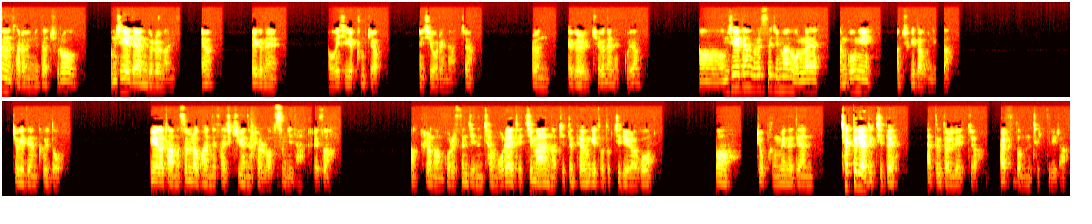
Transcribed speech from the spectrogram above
쓰는 사람입니다. 주로 음식에 대한 글을 많이 쓰는데요. 최근에 외식의 품격 10월에 나왔죠. 그런 책을 최근에 냈고요. 어, 음식에 대한 글을 쓰지만 원래 전공이 건축이다 보니까 그쪽에 대한 글도 기회가 닿으면 쓰려고 하는데 사실 기회는 별로 없습니다. 그래서 어, 그런 원고를 쓴 지는 참 오래됐지만 어쨌든 배운 게 도둑질이라고 뭐 쪽 방면에 대한 책들이 아직 집에 잔뜩 널려 있죠. 할 수도 없는 책들이라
